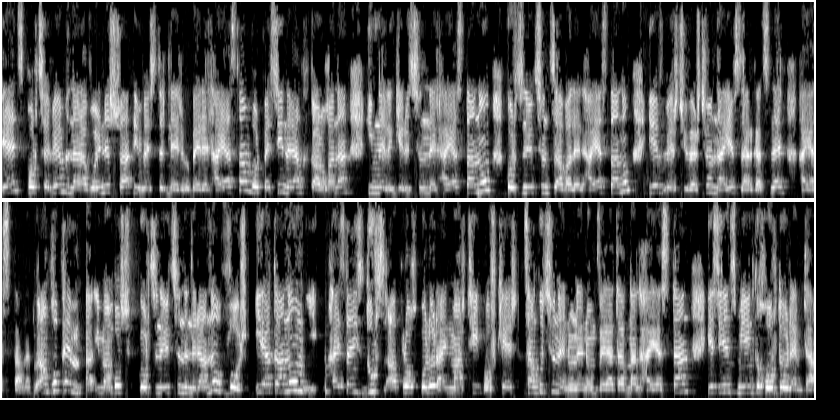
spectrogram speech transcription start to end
իրենց փորձելու եմ հնարավորինս շատ ինվեստորներ բերել Հայաստան, որպեսզի նրանք կարողանան հիմնել ընկերություններ Հայաստանում, գործունեություն ծավալել Հայաստանում եւ վերջի վերջո նաեւ զարգացնել Հայաստանը։ Ամփոփեմ իմ ամբողջ գործունեությունը նրանով, որ իրականում Հայաստանից դուրս ապրող բոլոր այն մարդիկ, ովքեր ցանկություն են ունենում վերադառնալ Հայաստան, ես իրենց միայն կհորդորեմ դա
